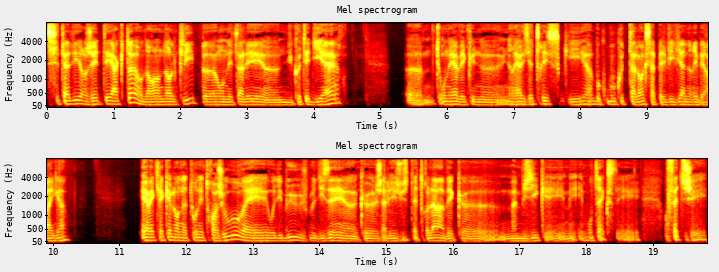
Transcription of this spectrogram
C'est-à-dire, j'étais acteur dans, dans, le clip, euh, on est allé euh, du côté d'hier, euh, tourner avec une, une, réalisatrice qui a beaucoup beaucoup de talent, qui s'appelle Viviane Riberaga. et avec laquelle on a tourné trois jours. Et au début, je me disais euh, que j'allais juste être là avec euh, ma musique et, et, mon texte. Et en fait, j'ai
